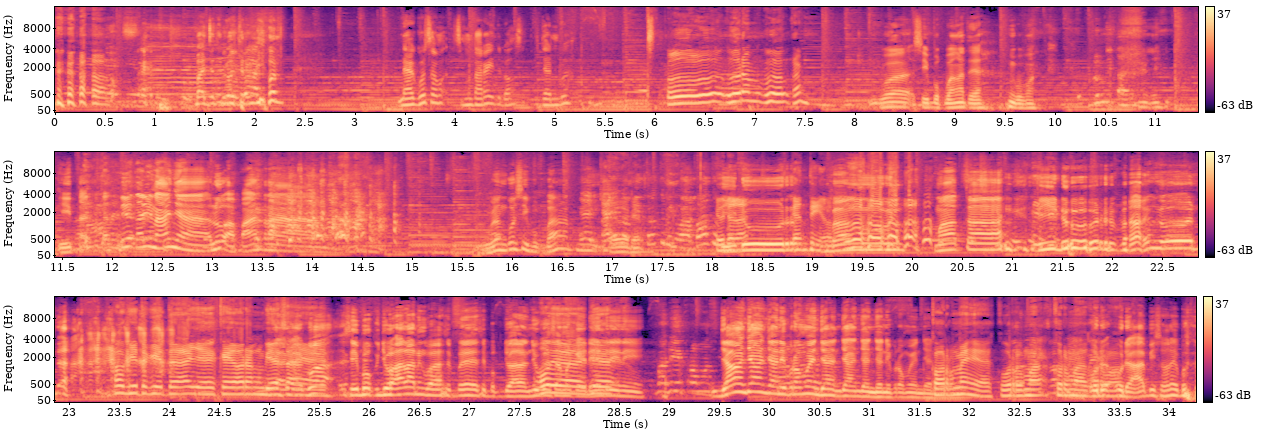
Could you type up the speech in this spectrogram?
Budget 2 triliun. Nah, gue sementara itu doang kerjaan gue. Kalau lu, lu ram, lu ram. Gue sibuk banget ya, gue mah. Belum ditanya. Iya, tadi, kan- dia tadi nanya, lu apaan Ram? Gue bilang gue sibuk banget nih. Ya udah. Ya udah, Tidur, ganti. bangun, makan, tidur, bangun. Oh gitu-gitu aja kayak orang biasa. gue sibuk jualan gue sebenarnya sibuk jualan juga Oh, sama iya, kayak dia- Dendri nih. Jangan jangan jangan dipromoin, jangan jangan jangan, jangan dipromoin. Jangan Kormeh ya, kurma, kurma, dipromoin. Udah kurma. udah habis soalnya. Bu.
